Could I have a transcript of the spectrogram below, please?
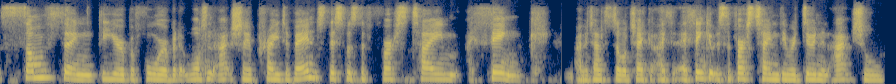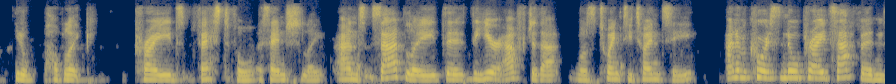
something the year before, but it wasn't actually a Pride event. This was the first time, I think, I would have to double check. I, th- I think it was the first time they were doing an actual, you know, public Pride festival, essentially. And sadly, the, the year after that was 2020. And of course, no prides happened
